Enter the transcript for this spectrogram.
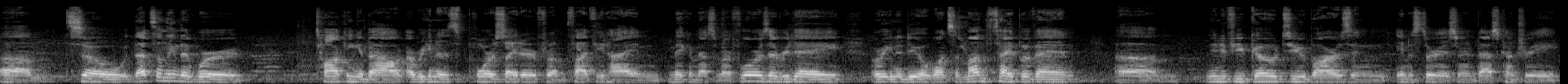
Um, so that's something that we're talking about. Are we going to pour cider from five feet high and make a mess of our floors every day? Are we going to do a once a month type event? Um, mean, if you go to bars in, in Asturias or in Basque Country,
